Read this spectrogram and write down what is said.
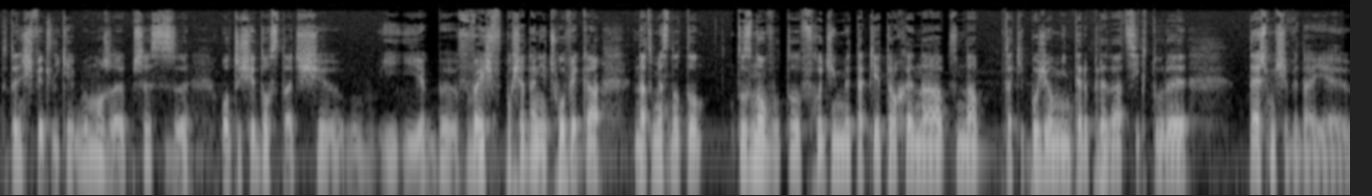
to ten świetlik jakby może przez oczy się dostać i, i jakby wejść w posiadanie człowieka. Natomiast no to, to znowu, to wchodzimy takie trochę na, na taki poziom interpretacji, który też mi się wydaje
